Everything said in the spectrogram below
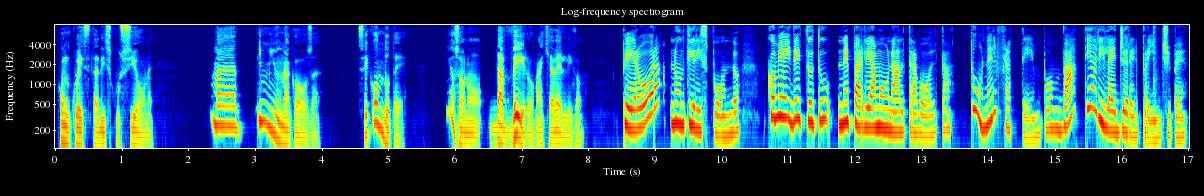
con questa discussione. Ma dimmi una cosa, secondo te io sono davvero machiavellico? Per ora non ti rispondo. Come hai detto tu, ne parliamo un'altra volta. Tu nel frattempo vatti a rileggere il principe.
